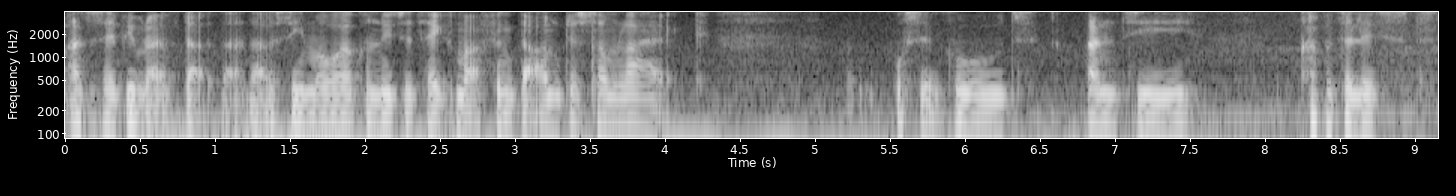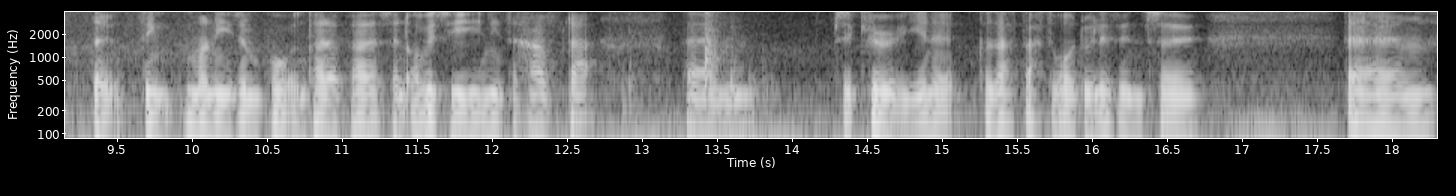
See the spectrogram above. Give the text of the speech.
as I say, people that that that, that have seen my work on Lucid Takes might think that I'm just some like what's it called anti capitalist don't think money is important kind of person. Obviously you need to have that um, security in it because that's that's the world we live in. So um,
